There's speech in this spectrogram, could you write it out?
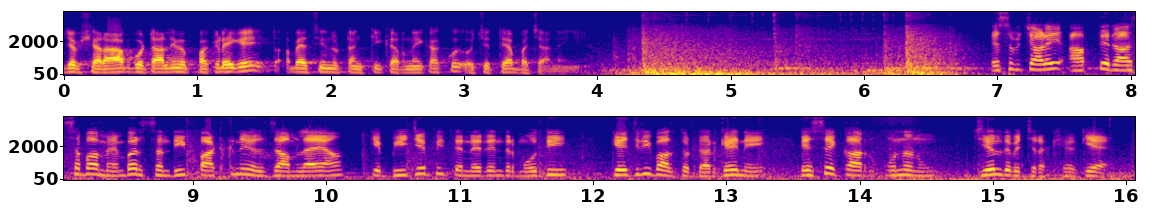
जब शराब घोटाले में पकड़े गए तो अब ऐसी नोटंकी करने का कोई औचित्य बचा नहीं है ਇਸ ਵਿਚਾਲੇ ਆਪ ਦੇ ਰਾਜ ਸਭਾ ਮੈਂਬਰ ਸੰਦੀਪ ਪਾਠਕ ਨੇ ਇਲਜ਼ਾਮ ਲਾਇਆ ਕਿ ਬੀਜੇਪੀ ਤੇ ਨਰਿੰਦਰ ਮੋਦੀ ਕੇਜਰੀਵਾਲ ਤੋਂ ਡਰ ਗਏ ਨੇ ਇਸੇ ਕਾਰਨ ਉਹਨਾਂ ਨੂੰ ਜੇਲ੍ਹ ਦੇ ਵਿੱਚ ਰੱਖਿਆ ਗਿਆ ਹੈ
